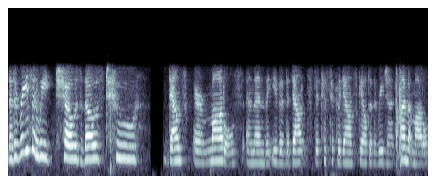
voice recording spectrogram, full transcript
Now, the reason we chose those two down or models and then the, either the down, statistically downscaled or the regional climate model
